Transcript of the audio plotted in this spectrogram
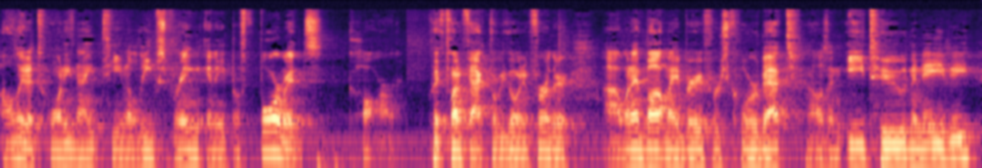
All the way to 2019, a leaf spring in a performance car. Quick fun fact before we go any further, uh, when I bought my very first Corvette, I was an E2 in the Navy.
